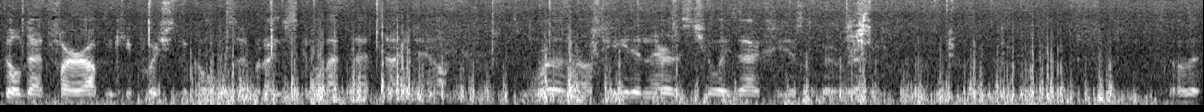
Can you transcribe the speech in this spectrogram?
build that fire up and keep pushing the coals in, but I'm just going to let that die down. There's more than enough heat in there. This chili's actually just about ready. So that,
